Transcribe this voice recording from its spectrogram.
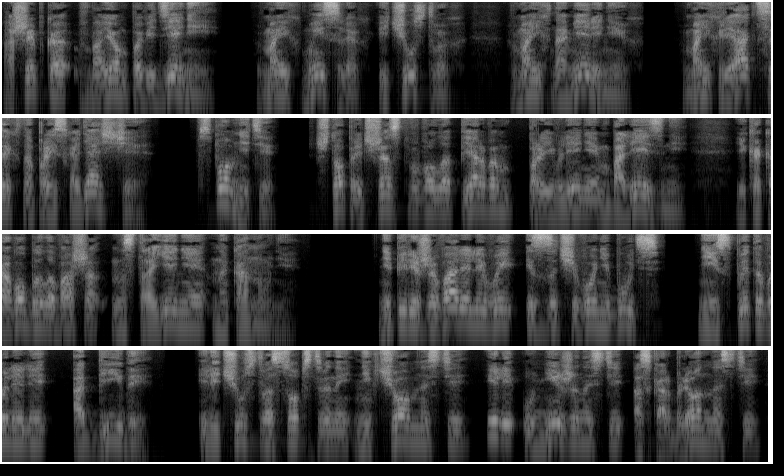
Ошибка в моем поведении, в моих мыслях и чувствах, в моих намерениях, в моих реакциях на происходящее. Вспомните, что предшествовало первым проявлением болезни и каково было ваше настроение накануне. Не переживали ли вы из-за чего-нибудь, не испытывали ли обиды или чувство собственной никчемности или униженности, оскорбленности,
